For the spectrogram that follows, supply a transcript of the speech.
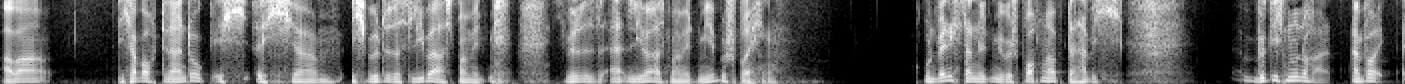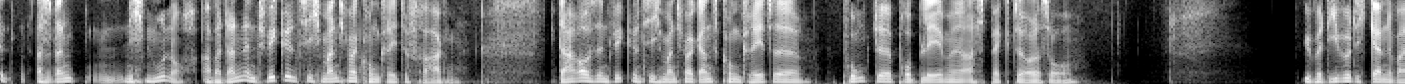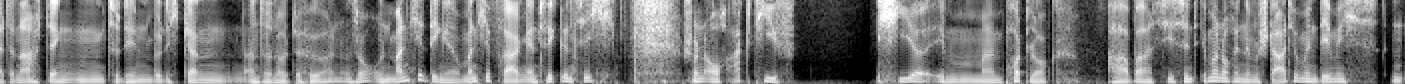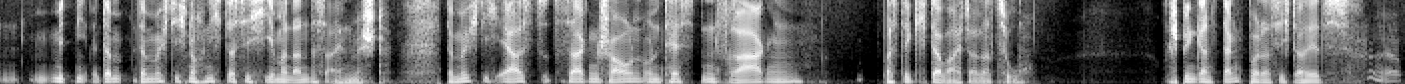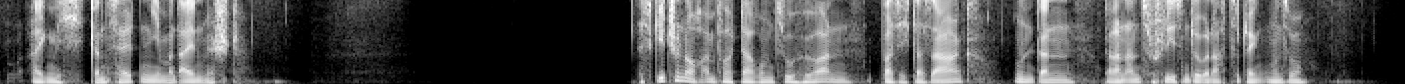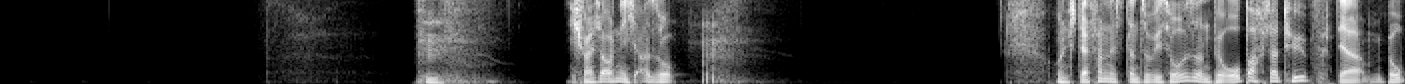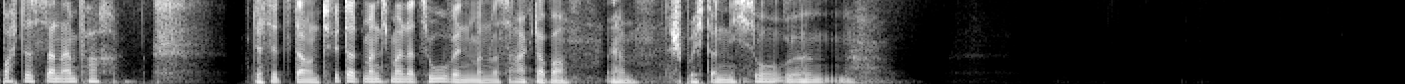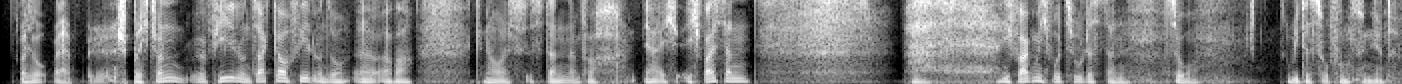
Aber ich habe auch den Eindruck, ich, ich, ähm, ich würde das lieber erstmal mit ich würde es äh, lieber erstmal mit mir besprechen. Und wenn ich es dann mit mir besprochen habe, dann habe ich wirklich nur noch einfach, also dann nicht nur noch, aber dann entwickeln sich manchmal konkrete Fragen. Daraus entwickeln sich manchmal ganz konkrete Punkte, Probleme, Aspekte oder so über die würde ich gerne weiter nachdenken, zu denen würde ich gerne andere Leute hören und so. Und manche Dinge, manche Fragen entwickeln sich schon auch aktiv hier in meinem Podlog, aber sie sind immer noch in einem Stadium, in dem ich mit, da, da möchte ich noch nicht, dass sich jemand anders einmischt. Da möchte ich erst sozusagen schauen und testen, fragen, was denke ich da weiter dazu. Ich bin ganz dankbar, dass ich da jetzt äh, eigentlich ganz selten jemand einmischt. Es geht schon auch einfach darum zu hören, was ich da sage und dann daran anzuschließen, darüber nachzudenken und so. Hm. Ich weiß auch nicht, also. Und Stefan ist dann sowieso so ein Beobachtertyp, der beobachtet es dann einfach. Der sitzt da und twittert manchmal dazu, wenn man was sagt, aber ähm, spricht dann nicht so. Ähm, also er spricht schon viel und sagt auch viel und so, äh, aber genau, es ist dann einfach, ja, ich, ich weiß dann, ich frage mich, wozu das dann so, wie das so funktioniert.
